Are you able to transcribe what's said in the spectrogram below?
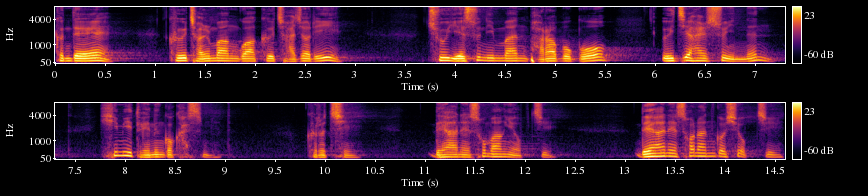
근데 그 절망과 그 좌절이 주 예수님만 바라보고 의지할 수 있는 힘이 되는 것 같습니다. 그렇지. 내 안에 소망이 없지. 내 안에 선한 것이 없지.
